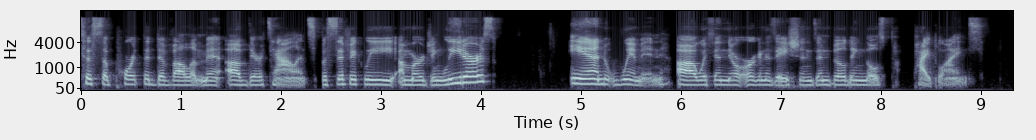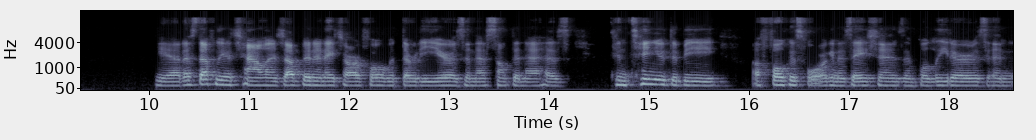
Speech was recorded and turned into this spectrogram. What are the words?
to support the development of their talent, specifically emerging leaders and women uh, within their organizations and building those p- pipelines. Yeah, that's definitely a challenge. I've been in HR for over 30 years, and that's something that has continued to be a focus for organizations and for leaders. And,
